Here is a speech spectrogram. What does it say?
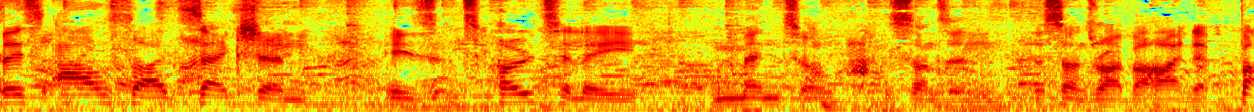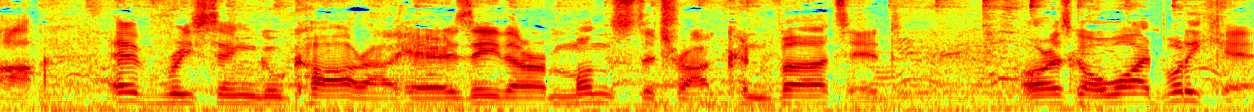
This outside section is totally mental. The sun's in, the sun's right behind it, but every single car out here is either a monster truck converted or it's got a wide body kit.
